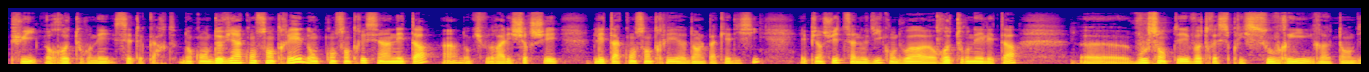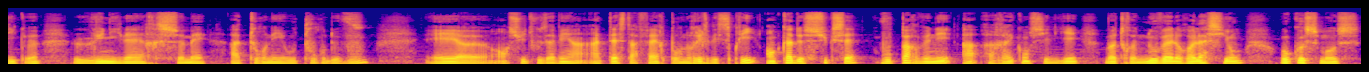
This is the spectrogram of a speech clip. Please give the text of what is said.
puis retournez cette carte. Donc on devient concentré, donc concentré c'est un état, hein. donc il faudra aller chercher l'état concentré euh, dans le paquet d'ici, et puis ensuite ça nous dit qu'on doit euh, retourner l'état. Euh, vous sentez votre esprit s'ouvrir tandis que l'univers se met à tourner autour de vous. Et ensuite, vous avez un, test à faire pour nourrir l'esprit. En cas de succès, vous parvenez à réconcilier votre nouvelle relation au cosmos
